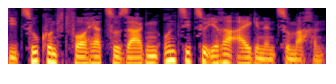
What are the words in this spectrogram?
die Zukunft vorherzusagen und sie zu Ihrer eigenen zu machen.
